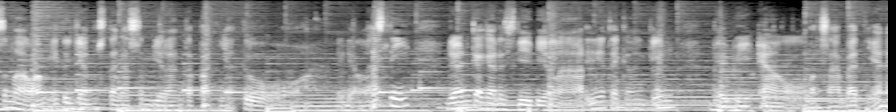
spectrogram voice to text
semalam itu jam setengah sembilan tepatnya tuh. Dedek Lesti dan kakak Rizky Bilar ini tengokin Baby L persahabat ya.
